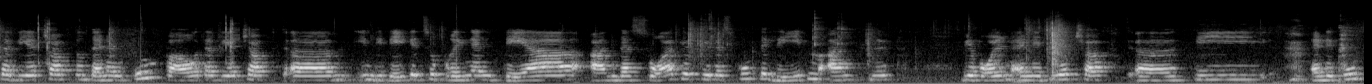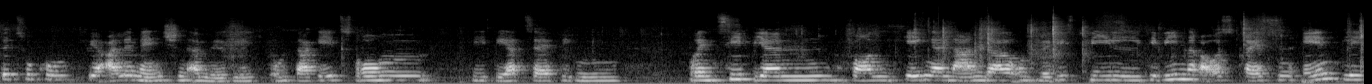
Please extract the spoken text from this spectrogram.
der Wirtschaft und einen Umbau der Wirtschaft ähm, in die Wege zu bringen, der an der Sorge für das gute Leben anknüpft. Wir wollen eine Wirtschaft, äh, die eine gute Zukunft für alle Menschen ermöglicht. Und da geht es darum, die derzeitigen Prinzipien von Gegeneinander und möglichst viel Gewinn rauspressen, endlich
